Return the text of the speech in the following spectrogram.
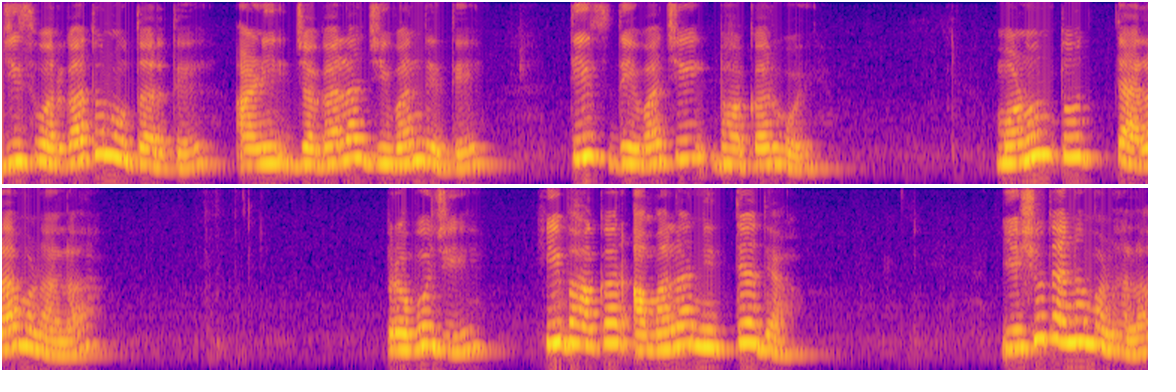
जी स्वर्गातून उतरते आणि जगाला जीवन देते तीच देवाची भाकर होय. म्हणून तो त्याला म्हणाला प्रभूजी ही भाकर आम्हाला नित्य द्या येशू त्यांना म्हणाला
